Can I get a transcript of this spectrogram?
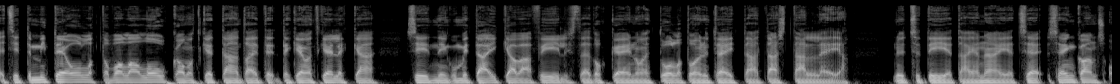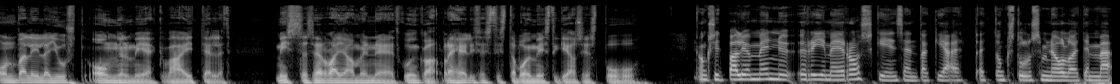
että sitten miten olla tavallaan loukkaamat ketään tai te- tekemät kellekään siitä niin kuin mitään ikävää fiilistä, että okei, no että tuolla toi nyt heittää tästä tälleen ja nyt se tiedetään ja näin. Että se, sen kanssa on välillä just ongelmia ehkä vähän itselle, että missä se raja menee, että kuinka rehellisesti sitä voi mistäkin asiasta puhua. Onko sitten paljon mennyt riimei roskiin sen takia, että, että onko tullut sellainen olo, että en mä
